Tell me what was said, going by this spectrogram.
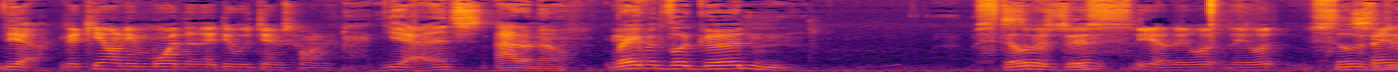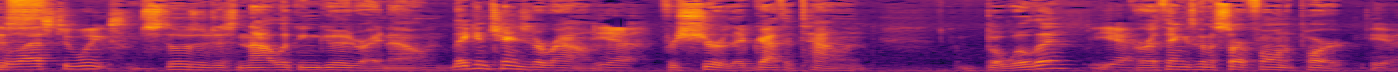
Yeah, They key on him more than they do with James Conner. yeah. It's I don't know. Ravens look good, and Steelers just yeah, they look they look Steelers same just the last two weeks. Steelers are just not looking good right now. They can change it around. Yeah, For sure. They've got the talent. But will they? yeah, Or are things going to start falling apart? yeah.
